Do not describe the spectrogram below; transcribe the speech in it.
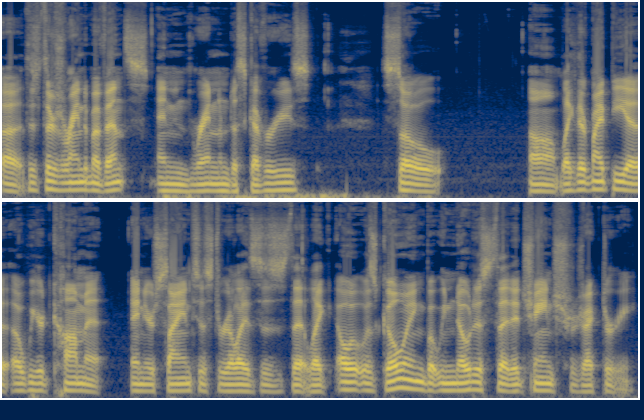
uh there's there's random events and random discoveries. So um like there might be a, a weird comet and your scientist realizes that like oh it was going but we noticed that it changed trajectory.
